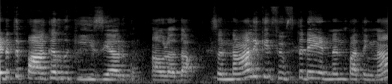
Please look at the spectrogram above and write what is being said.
எடுத்து பார்க்கறதுக்கு ஈஸியாக இருக்கும். அவ்வளோதான் ஸோ நாளைக்கு ஃபிஃப்த் டே என்னன்னு பார்த்தீங்கன்னா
